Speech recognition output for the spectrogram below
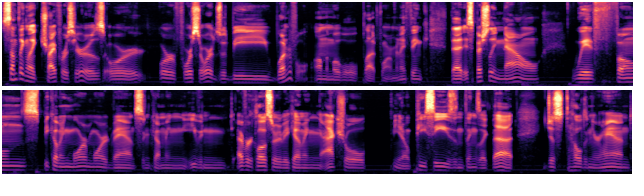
something like Triforce Heroes or or Four Swords would be wonderful on the mobile platform, and I think that especially now with phones becoming more and more advanced and coming even ever closer to becoming actual, you know, PCs and things like that, just held in your hand.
